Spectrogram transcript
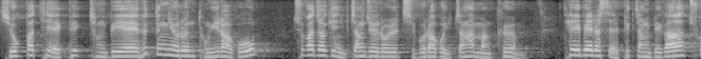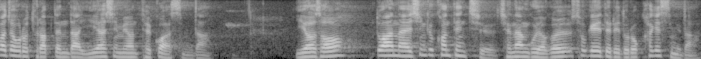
지옥 파티 에픽 장비의 획득률은 동일하고 추가적인 입장 재료를 지불하고 입장한 만큼 테이베르스 에픽 장비가 추가적으로 드랍된다 이해하시면 될 것 같습니다. 이어서 또 하나의 신규 컨텐츠 재난 구역을 소개해 드리도록 하겠습니다.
